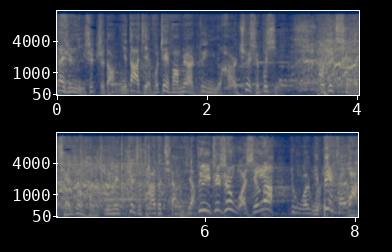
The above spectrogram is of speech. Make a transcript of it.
但是你是知道，你大姐夫这方面对女孩确实不行，我就请了钱胜红，因为这是他的强项。对，这事我行啊。就我你别说话。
